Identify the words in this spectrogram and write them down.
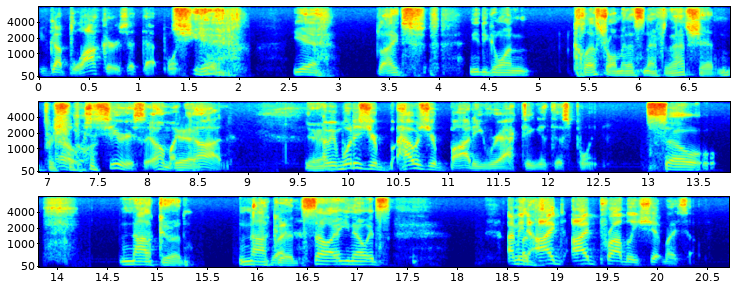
You've got blockers at that point. Yeah, yeah. I need to go on cholesterol medicine after that shit for Oh, sure. seriously. Oh my Yeah. god. Yeah. I mean, what is your how is your body reacting at this point? So, not good. Not Right. good. So, uh, you know, it's I mean, Uh, I'd I'd probably shit myself.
